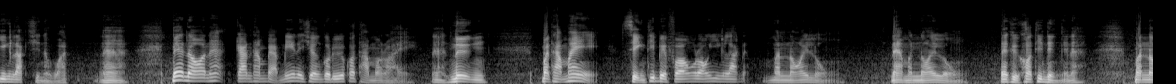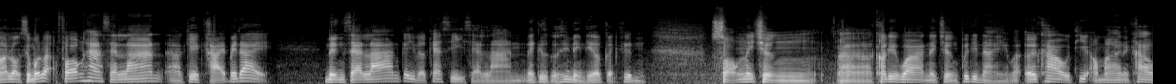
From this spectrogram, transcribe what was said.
ยิ่งลักชินวัตรนะแน่นอนฮะการทำแบบนี้ในเชิงกลยุทธ์เขาทำอะไรนะหนึ่งมาทำให้สิ่งที่ไปฟ้องร้องยิ่งลักษณ์มันน้อยลงนะมันน้อยลงนั่นคือข้อที่หนึ่งนะมันน้อยลงสมมติว่าฟ้อง5แสนล้านอ่าโอเคขายไปได้1แสนล้านก็เหลือแค่4แสนล้านนั่นคือส่วนที่หนึ่งที่เขาเกิดขึ้น สองในเชิงเขาเรียกว่าในเชิงพฤตินัยว่าเออข้าวที่เอามาเนี่ยข้าว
